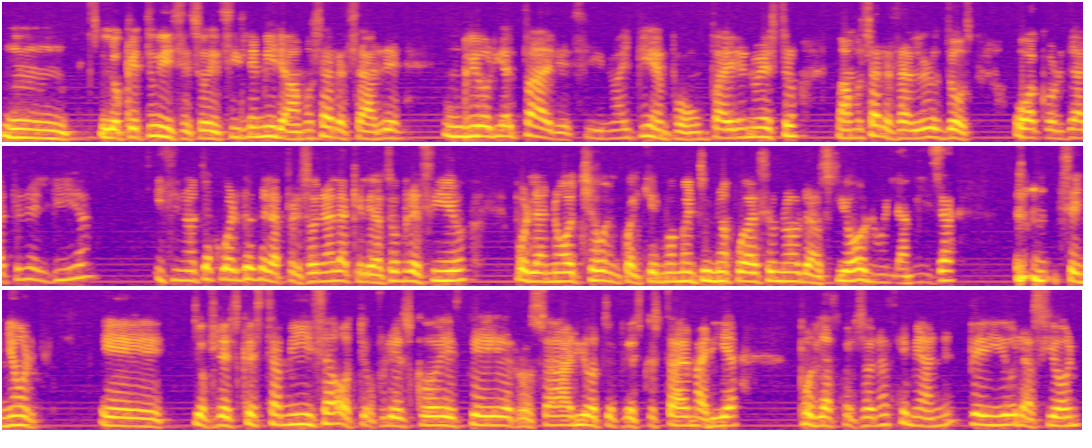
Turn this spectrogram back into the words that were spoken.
Mm, lo que tú dices, o decirle, mira, vamos a rezar un gloria al Padre, si no hay tiempo, un Padre nuestro, vamos a rezarle los dos, o acordarte en el día, y si no te acuerdas de la persona a la que le has ofrecido por la noche o en cualquier momento uno puede hacer una oración o en la misa, Señor, eh, te ofrezco esta misa o te ofrezco este rosario o te ofrezco esta de María por las personas que me han pedido oración,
